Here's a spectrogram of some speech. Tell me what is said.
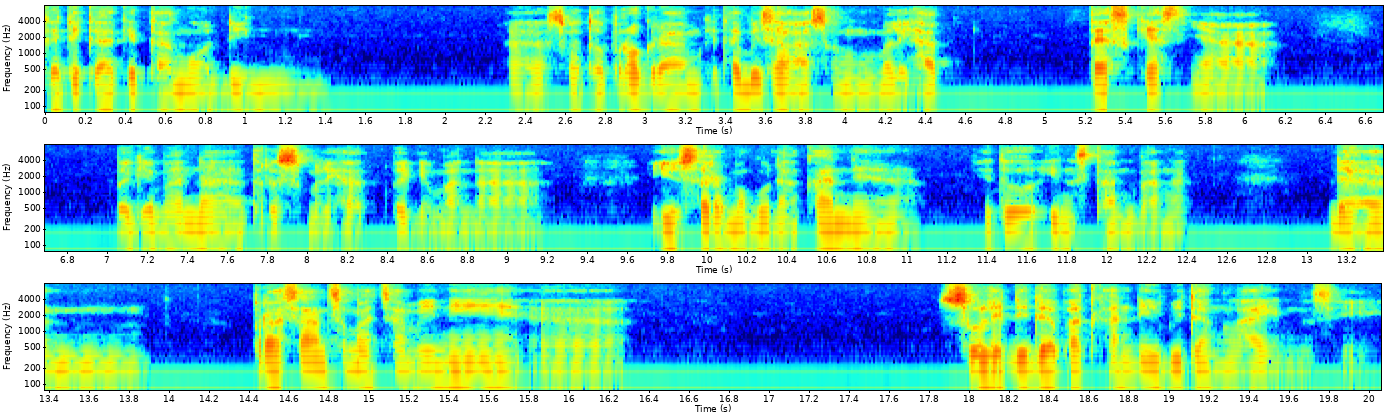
ketika kita ngoding, eee, suatu program, kita bisa langsung melihat test case-nya bagaimana, terus melihat bagaimana user menggunakannya, itu instan banget. Dan perasaan semacam ini, eee sulit didapatkan di bidang lain sih,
